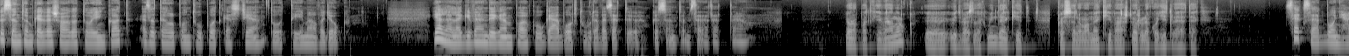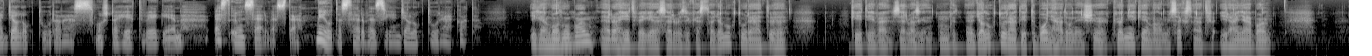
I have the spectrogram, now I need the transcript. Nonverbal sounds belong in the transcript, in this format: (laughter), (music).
Köszöntöm kedves hallgatóinkat, ez a teol.hu podcastje, Tóth Téma vagyok. Jelenlegi vendégem Palkó Gábor túravezető. Köszöntöm szeretettel. Jó napot kívánok, üdvözlök mindenkit, köszönöm a meghívást, örülök, hogy itt lehetek. Szexárd Bonyhát gyalogtúra lesz most a hétvégén. Ezt ön szervezte. Mióta szervez ilyen gyalogtúrákat? Igen, valóban. Erre a hétvégére szervezük ezt a gyalogtúrát. Két éve szervezünk gyalogtúrát itt Bonyhádon és környékén, valami Szexárd irányában.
